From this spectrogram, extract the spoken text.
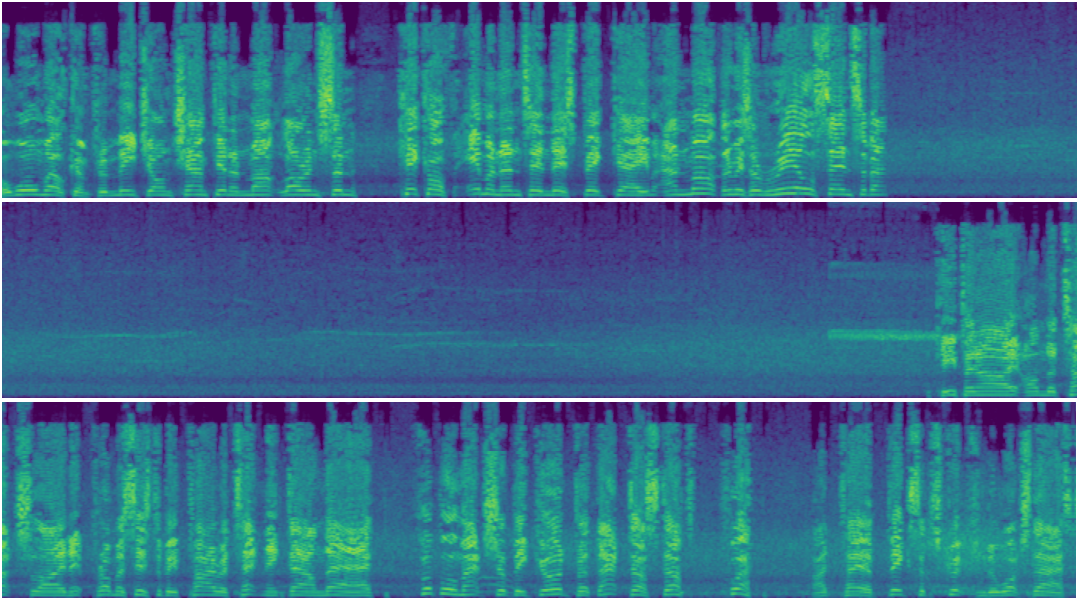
A warm welcome from me, Jon Champion, and Mark Lawrenson. Kick-off imminent in this big game. And Mark, there is a real sense of... Keep an eye on the touchline. It promises to be pyrotechnic down there. Football match should be good, but that dust up, well, I'd pay a big subscription to watch that.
